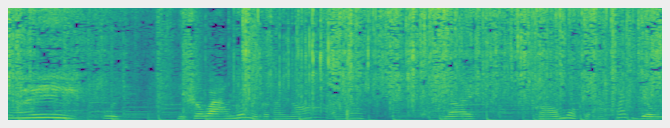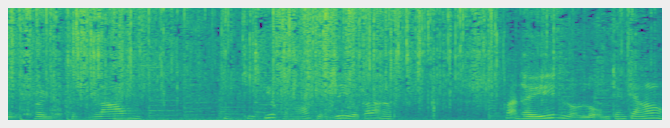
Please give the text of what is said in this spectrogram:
Ui Ui. Nhìn sơ qua không biết mình có thấy nó ở không? Đây Có một cái áo khoác dù hình khủng long. Chi tiết của nó kiểu gì rồi các bạn không Các bạn thấy lộn lộn trắng trắng không?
